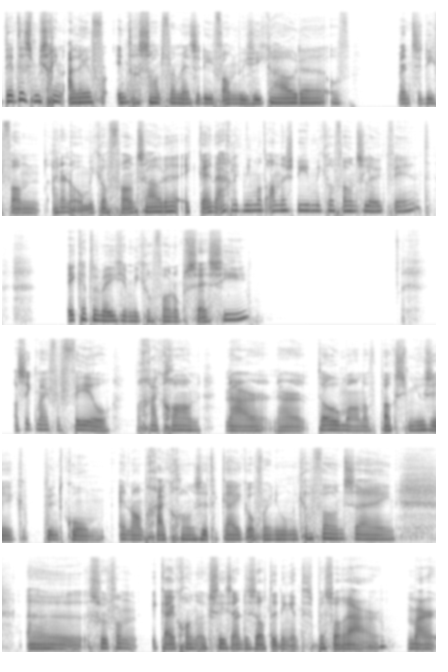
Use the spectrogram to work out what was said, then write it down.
dit is misschien alleen voor, interessant voor mensen die van muziek houden. Of mensen die van, I don't know, microfoons houden. Ik ken eigenlijk niemand anders die microfoons leuk vindt. Ik heb een beetje een microfoon-obsessie. Als ik mij verveel, dan ga ik gewoon naar, naar Thoman of paxmusic.com. En dan ga ik gewoon zitten kijken of er nieuwe microfoons zijn. Uh, soort van, ik kijk gewoon ook steeds naar dezelfde dingen. Het is best wel raar. Maar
